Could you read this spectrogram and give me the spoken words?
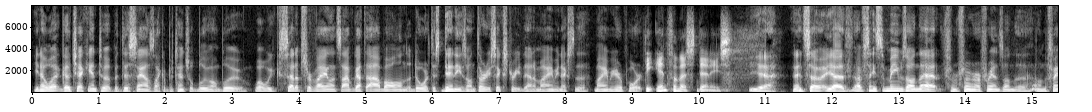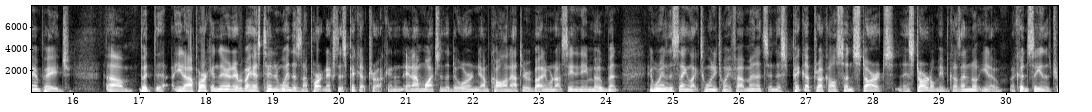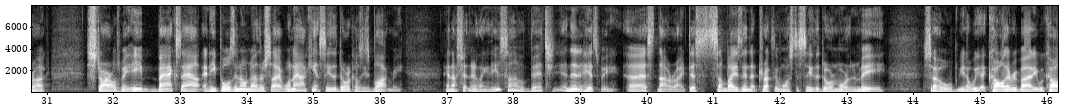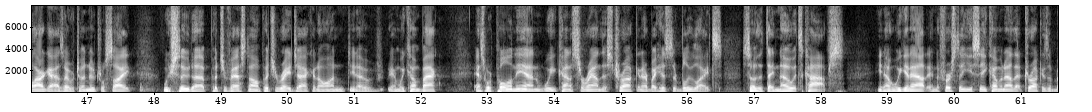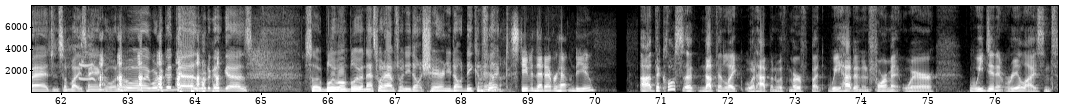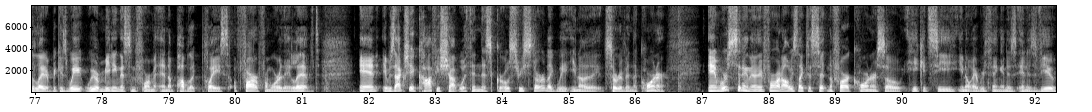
"You know what? Go check into it." But this sounds like a potential blue on blue. Well, we set up surveillance. I've got the eyeball on the door at this Denny's on 36th Street down in Miami, next to the Miami airport. The infamous Denny's. Yeah, and so yeah, I've seen some memes on that from some of our friends on the on the fan page. Um, but uh, you know, I park in there, and everybody has tinted windows, and I park next to this pickup truck, and and I'm watching the door, and I'm calling out to everybody. And we're not seeing any movement, and we're into this thing like 20, 25 minutes, and this pickup truck all of a sudden starts. And startled me because I know you know I couldn't see in the truck. Startles me. He backs out and he pulls in on the other side. Well, now I can't see the door because he's blocked me. And I'm sitting there thinking, "You son of a bitch!" And then it hits me. Uh, it's not right. This somebody's in that truck that wants to see the door more than me. So you know, we uh, call everybody. We call our guys over to a neutral site. We suit up, put your vest on, put your raid jacket on. You know, and we come back. As we're pulling in, we kind of surround this truck, and everybody hits their blue lights so that they know it's cops. You know, we get out, and the first thing you see coming out of that truck is a badge in somebody's hand, going, "Oh, we're the good guys. We're the good guys." So blue on blue, and that's what happens when you don't share and you don't deconflict. Yeah. Steven, that ever happened to you? Uh, the close, uh, nothing like what happened with Murph, but we had an informant where we didn't realize until later because we we were meeting this informant in a public place far from where they lived, and it was actually a coffee shop within this grocery store, like we, you know, sort of in the corner. And we're sitting there. The informant always liked to sit in the far corner so he could see, you know, everything in his in his view.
